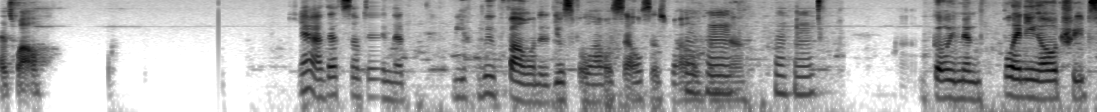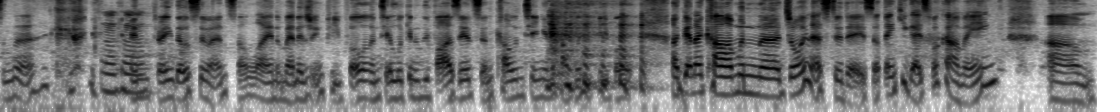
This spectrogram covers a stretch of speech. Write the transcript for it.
as well. Yeah, that's something that we we found it useful ourselves as well. when, uh, Mhm. Going and planning our trips and uh, Mhm. entering those events online and managing people and looking at deposits and counting and how many people are gonna come and uh, join us today. So thank you guys for coming. Um,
